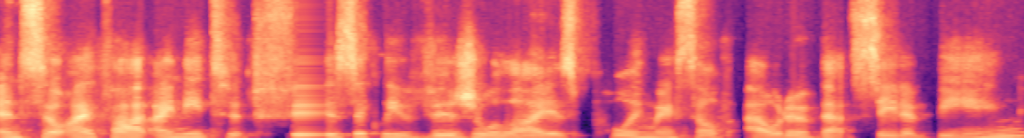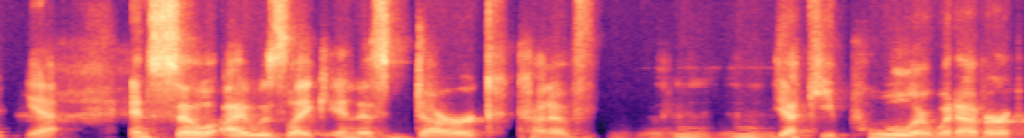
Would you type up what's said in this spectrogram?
And so I thought I need to physically visualize pulling myself out of that state of being. Yeah. And so I was like in this dark kind of yucky pool or whatever.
